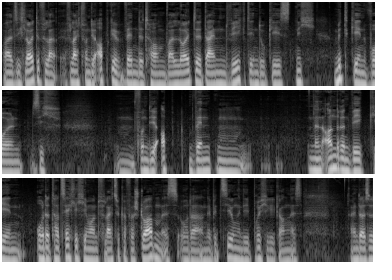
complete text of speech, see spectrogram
weil sich Leute vielleicht von dir abgewendet haben, weil Leute deinen Weg, den du gehst, nicht mitgehen wollen, sich hm, von dir abwenden, einen anderen Weg gehen oder tatsächlich jemand vielleicht sogar verstorben ist oder eine Beziehung in die Brüche gegangen ist. Wenn du also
